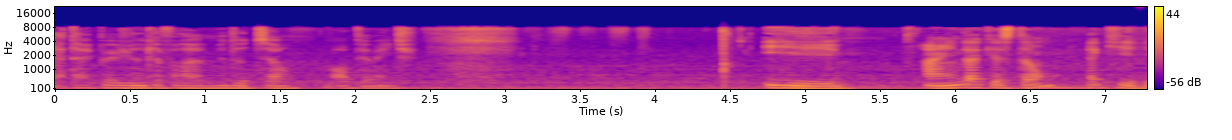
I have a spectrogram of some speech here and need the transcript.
até me perdi no que ia falar, meu Deus do céu, obviamente. E ainda a questão é que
